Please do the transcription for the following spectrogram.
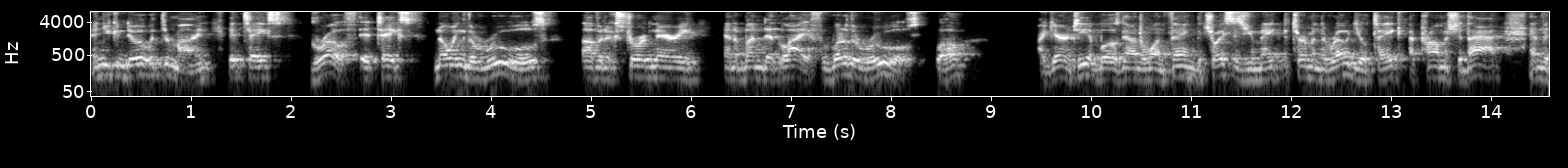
And you can do it with your mind. It takes growth. It takes knowing the rules of an extraordinary and abundant life. What are the rules? Well, I guarantee it boils down to one thing. The choices you make determine the road you'll take. I promise you that. And the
